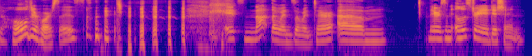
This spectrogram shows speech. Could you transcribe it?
hold your horses. it's not the Winds of Winter. Um, there's an illustrated edition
